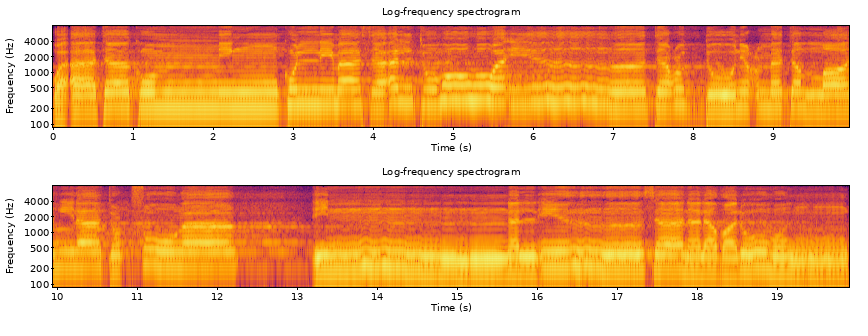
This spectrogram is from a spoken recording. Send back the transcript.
وآتاكم من كل ما سألتموه وإن تعدوا نعمة الله لا تحصوها. إن الإنسان لظلوم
